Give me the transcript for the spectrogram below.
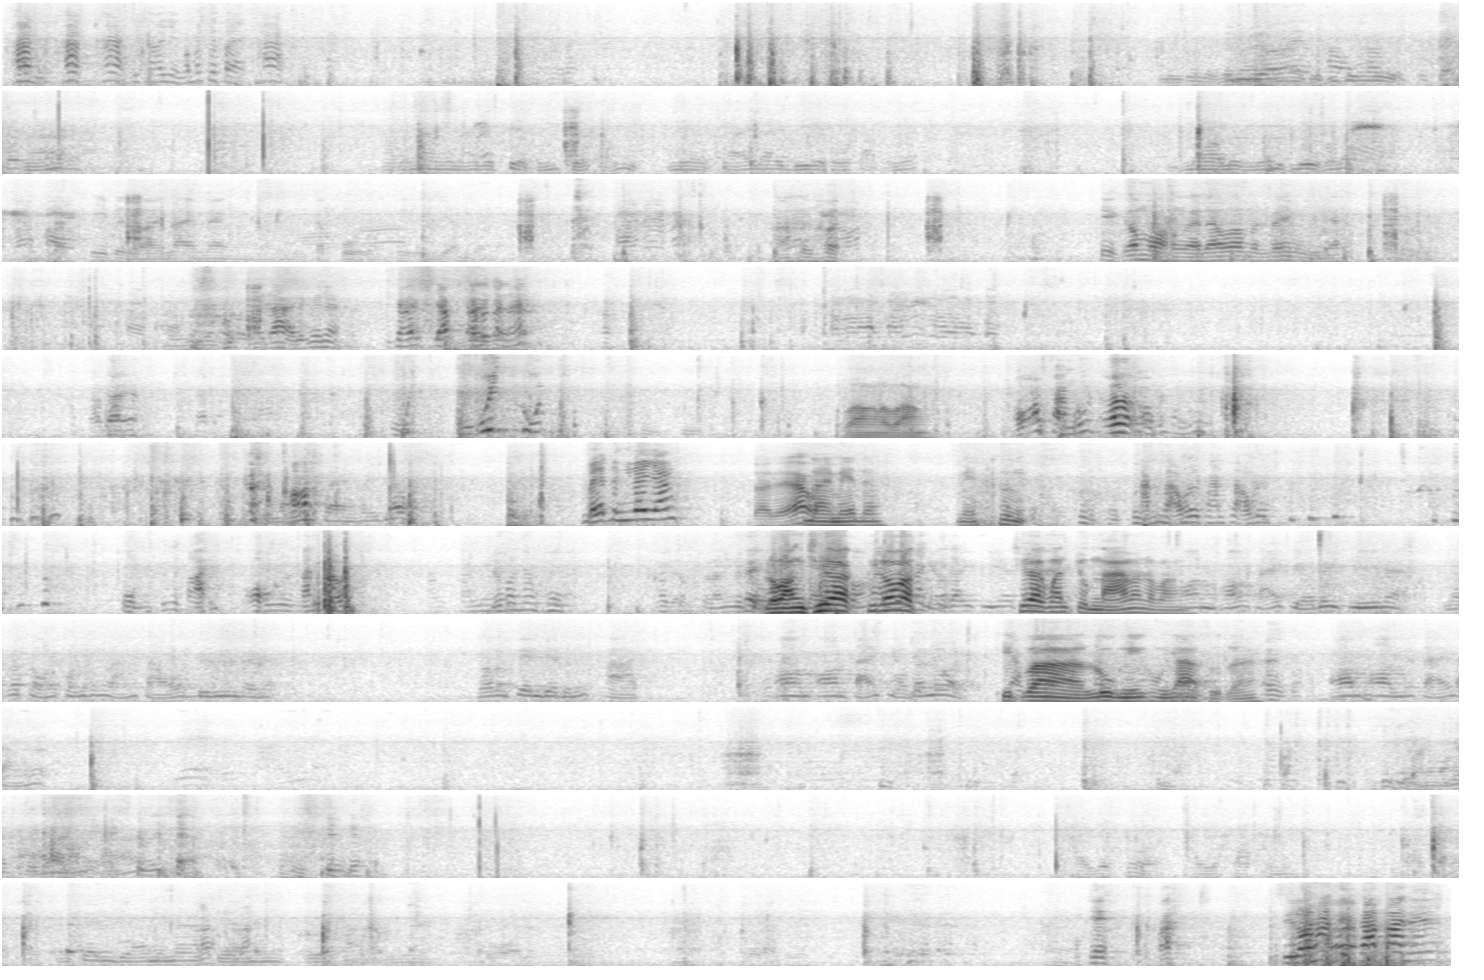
คาดคาดคาดพี่ชายอย่างนั้นมันจะแตกคาด ที่เป็นรอยไล่แม่งตะปูตรงที่เหยียบพี่ก็มองกันนะว่ามันไม่มีนะไม่ได้เลยเนี่ยพี่ชายจับเอาไว้วก่อนนะเอาได้อุ้ยขุดระวังระวังเอาเอาฝั่งนู้นเออเอาไปฝั่งนู้นฮะ เม็ดหนึ่งได้ยังได้แล้วได้เม็ดนึงเม็ดครึ่งหันเสาเลยหันเสาเลยผมที่หายทองเลยหันเสาเดี๋ยวก่อนเดี๋ยวโหระวังเชือกพี่โรดเชือกมันจุ่มน้ำมันระวังออมท้องสายเขียวได้ทีเนี่ยแล้วก็ส่งให้คนข้างหลังเสาดึงไปเนี่ยเพราะมันเต็มเดียวเดี๋ยวมันขาดออมออมสายเขียวไปโลดคิดว่าลูกนี้คงยากสุดแล้วนะออมออมในสายหลัง เส้นเดียวมันน่ากลัวมันกลัวขาดโอเค ไป 450 ครับบ้านนี้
